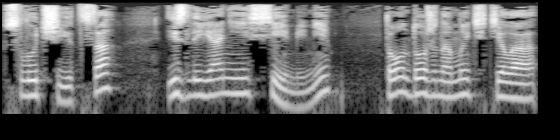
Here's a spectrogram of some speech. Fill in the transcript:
случится излияние семени, то он должен омыть тело,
